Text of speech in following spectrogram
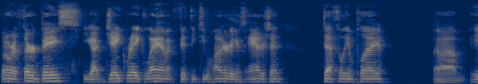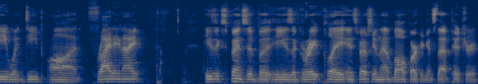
Going over to third base, you got Jake Rake Lamb at 5200 against Anderson. Definitely in play. Um, he went deep on Friday night He's expensive, but he is a great play, especially in that ballpark against that pitcher.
